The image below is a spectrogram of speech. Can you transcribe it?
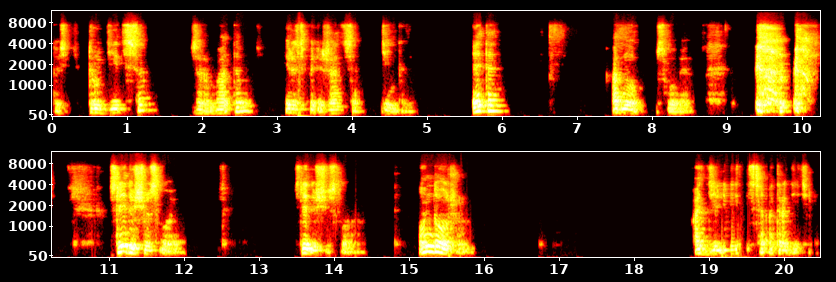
То есть трудиться, зарабатывать и распоряжаться деньгами. Это одно условие. Следующее условие. Следующее слово. Он должен отделиться от родителей.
